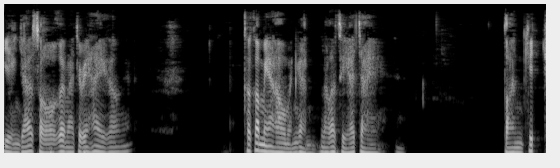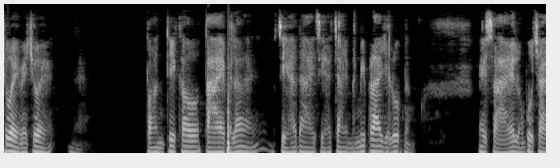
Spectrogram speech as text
หยิงยาโสก็มาจะไปให้เขาเนี่ยเขาก็ไม่เอาเหมือนกัน เราก็เสียใจ ตอนคิดช่วยไม่ช่วยตอนที่เขาตายไปแล้วเสียดายเสียใจมันมีพระอยู่รูปหนึ่ง ในสายหลวงปู่ชา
